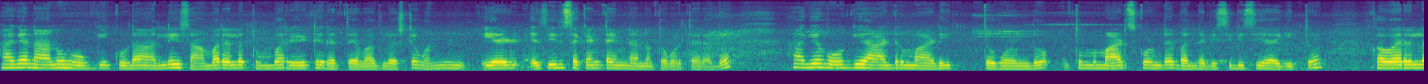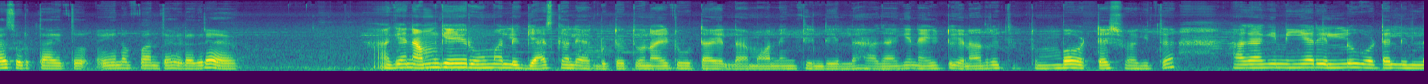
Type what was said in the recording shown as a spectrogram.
ಹಾಗೆ ನಾನು ಹೋಗಿ ಕೂಡ ಅಲ್ಲಿ ಸಾಂಬಾರೆಲ್ಲ ತುಂಬ ರೇಟ್ ಇರುತ್ತೆ. ಯಾವಾಗಲೂ ಅಷ್ಟೇ ಒಂದು ಎರಡು, ಇದು ಸೆಕೆಂಡ್ ಟೈಮ್ ನಾನು ತೊಗೊಳ್ತಾ ಇರೋದು. ಹಾಗೆ ಹೋಗಿ ಆರ್ಡ್ರ್ ಮಾಡಿ ತೊಗೊಂಡು, ತುಂಬ ಮಾಡಿಸ್ಕೊಂಡೆ, ಬಂದೆ. ಬಿಸಿ ಬಿಸಿಯಾಗಿತ್ತು. ಕವರೆಲ್ಲ ಸುಡ್ತಾಯಿತ್ತು ಏನಪ್ಪ ಅಂತ ಹೇಳಿದ್ರೆ ಹಾಗೆ ನಮಗೆ ರೂಮಲ್ಲಿ ಗ್ಯಾಸ್ ಖಾಲಿ ಆಗಿಬಿಟ್ಟಿತ್ತು ನೈಟ್ ಊಟ ಇಲ್ಲ ಮಾರ್ನಿಂಗ್ ತಿಂಡಿ ಇಲ್ಲ ಹಾಗಾಗಿ ನೈಟು ಏನಾದರೂ ತುಂಬ ಹೊಟ್ಟೆ ಹಾಗಾಗಿ ನಿಯರ್ ಎಲ್ಲೂ ಹೋಟೆಲ್ ಇಲ್ಲ.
